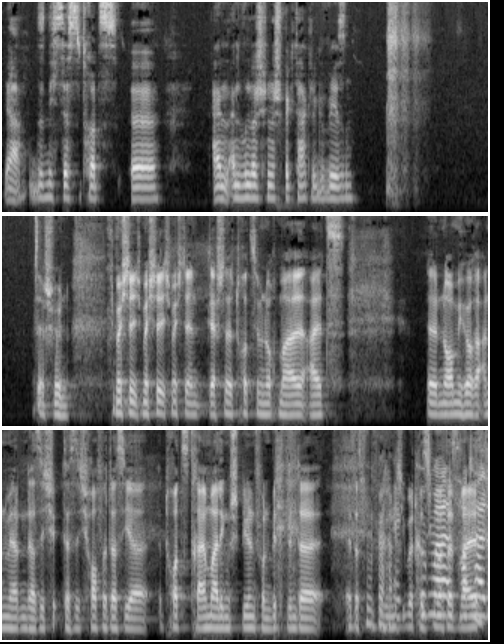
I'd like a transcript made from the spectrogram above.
ja, nichtsdestotrotz äh, ein, ein wunderschönes Spektakel gewesen. Sehr schön. Ich möchte, ich möchte, ich möchte an der Stelle trotzdem noch mal als äh, Normie-Hörer anmerken, dass ich, dass ich hoffe, dass ihr trotz dreimaligen Spielen von Midwinter äh, das Publikum nicht überdrüssig gemacht hat, weil halt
